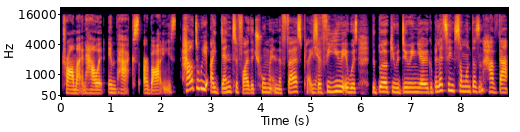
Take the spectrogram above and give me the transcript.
trauma and how it impacts our bodies. How do we identify the trauma in the first place? Yeah. So for you, it was the book, you were doing yoga, but let's say someone doesn't have that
